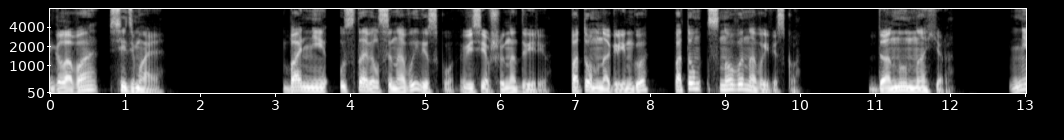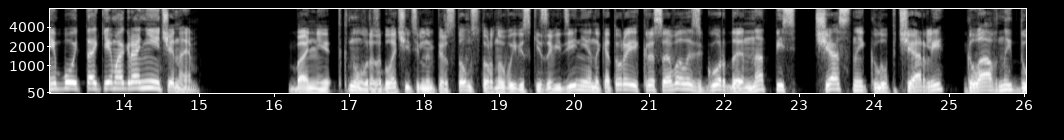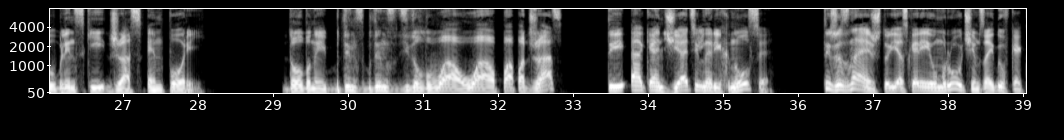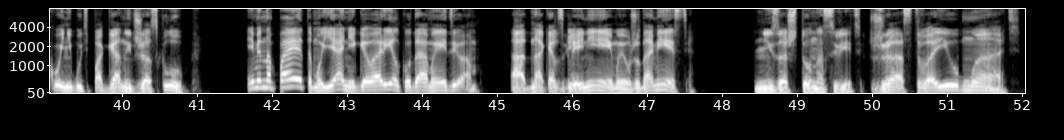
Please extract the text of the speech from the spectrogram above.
Глава седьмая. Банни уставился на вывеску, висевшую над дверью, потом на Гринго, потом снова на вывеску. «Да ну нахер!» «Не будь таким ограниченным!» Банни ткнул разоблачительным перстом в сторону вывески заведения, на которой красовалась гордая надпись «Частный клуб Чарли, главный дублинский джаз-эмпорий». Долбанный бдынс-бдынс-дидл вау-вау папа джаз? Ты окончательно рехнулся? Ты же знаешь, что я скорее умру, чем зайду в какой-нибудь поганый джаз-клуб. Именно поэтому я не говорил, куда мы идем. Однако взгляни, мы уже на месте. Ни за что на свете. Джаз, твою мать!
